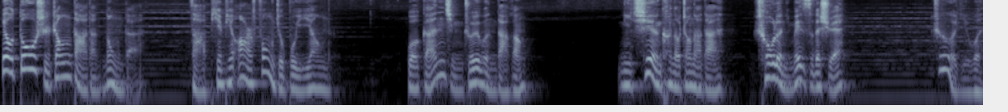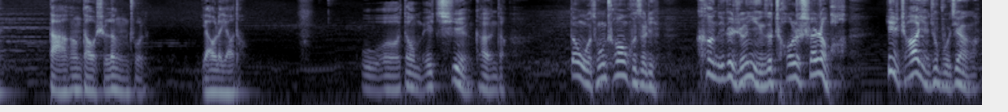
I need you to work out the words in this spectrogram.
要都是张大胆弄的，咋偏偏二凤就不一样呢？我赶紧追问大刚：“你亲眼看到张大胆抽了你妹子的血？”这一问，大刚倒是愣住了，摇了摇头：“我倒没亲眼看到，但我从窗户子里看到一个人影子朝着山上爬，一眨眼就不见了。”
